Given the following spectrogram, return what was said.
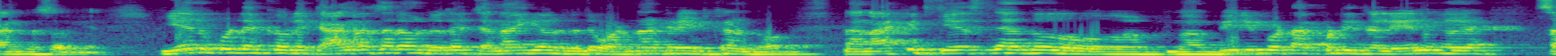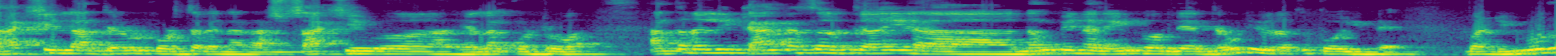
ಕಾಂಗ್ರೆಸ್ ಅವ್ರಿಗೆ. ಏನು ಕೊಡ್ಲಿಕ್ಕೆ ಅವ್ರಿಗೆ ಕಾಂಗ್ರೆಸ್ ಅವ್ರ ಜೊತೆ ಚೆನ್ನಾಗಿ ಅವ್ರ ಜೊತೆ ಒಡನಾಟ ಇಟ್ಕೊಂಡು ನಾನು ಹಾಕಿದ ಕೇಸ್ನೇ ಅದು ಬಿ ರಿಪೋರ್ಟ್ ಹಾಕ್ಬಿಟ್ಟು ಇದ್ರಲ್ಲಿ ಏನು ಸಾಕ್ಷಿ ಇಲ್ಲ ಅಂತ ಹೇಳ್ಬಿಟ್ಟು ಕೊಡ್ತಾರೆ. ನಾನು ಅಷ್ಟು ಸಾಕ್ಷಿ ಎಲ್ಲ ಕೊಟ್ಟರು ಅಂತದ್ರಲ್ಲಿ ಕಾಂಗ್ರೆಸ್ ಅವ್ರ ನಂಬಿ ನಾನು ಹೆಂಗ್ ಹೋಗ್ಲಿ ಅಂತ ಇವ್ರ ಹತ್ರಕ್ಕೆ ಹೋಗಿದ್ದೆ. ಬಟ್ ಇವರು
